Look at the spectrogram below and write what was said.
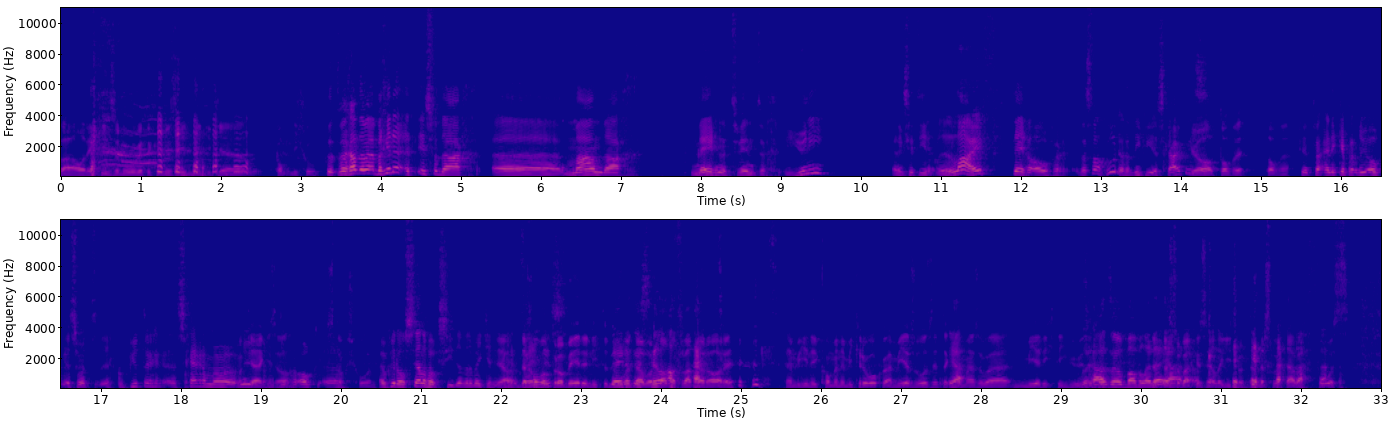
al recht in zijn ogen te kunnen zien, denk ik. eh, het komt niet goed. Goed, we gaan er beginnen. Het is vandaag eh, maandag 29 juni. En ik zit hier live tegenover. Dat is wel goed dat het niet via Skype is. Ja, tof hè. Tof hè. Ik vind het fijn. En ik heb er nu ook een soort eh, computerscherm. eh, nu kijk eens toch aan. ook. Dat is eh, toch schoon. en we kunnen onszelf ook zien dat we een beetje. Ja, eh, dat gaan we is. proberen niet te doen, Nee, want dat wordt altijd wat raar. Hè. Dan begin ik, kom mijn micro ook wat meer zo zitten, ik Ja. kom maar zo wat meer richting u We zitten. gaan zo babbelen. Dat hè? dat Ja. zo wat gezellig is, want anders wordt dat wat foos.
